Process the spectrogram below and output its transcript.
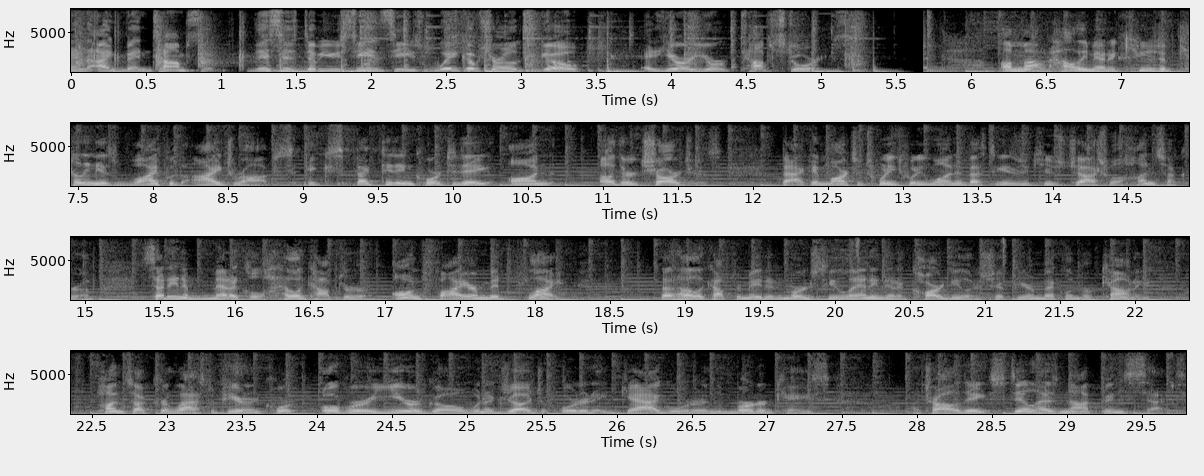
I'm Ben Thompson. This is WCNC's Wake Up Charlotte to Go, and here are your top stories. A Mount Holly man accused of killing his wife with eye drops, expected in court today on other charges. Back in March of 2021, investigators accused Joshua Hunsucker of setting a medical helicopter on fire mid flight. That helicopter made an emergency landing at a car dealership here in Mecklenburg County. Hunsucker last appeared in court over a year ago when a judge ordered a gag order in the murder case. A trial date still has not been set.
